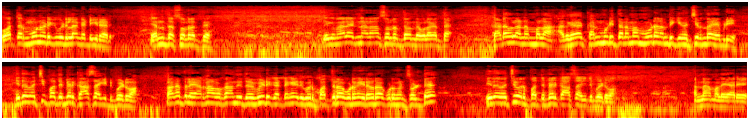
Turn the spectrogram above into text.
ஒருத்தர் மூணு அடுக்கு வீடுலாம் கட்டிக்கிறாரு. என்னத்த சொல்றது? இதுக்கு மேல என்னதான் சொல்றது இந்த உலகத்தை? கடவுளை நம்பலாம். அதுக்காக கண்மூடித்தனமா மூட நம்பிக்கை வச்சிருந்தா எப்படி? இதை வச்சு பத்து பேர் காசாக்கிட்டு போயிடுவான். பக்கத்துல யாருன்னா உட்காந்து இதை வீடு கட்டுங்க இதுக்கு ஒரு பத்து ரூபா கொடுங்க இருபது ரூபா கொடுங்கன்னு சொல்லிட்டு இதை வச்சு ஒரு பத்து பேர் காசாக்கிட்டு போயிடுவான். அண்ணாமலையாரே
